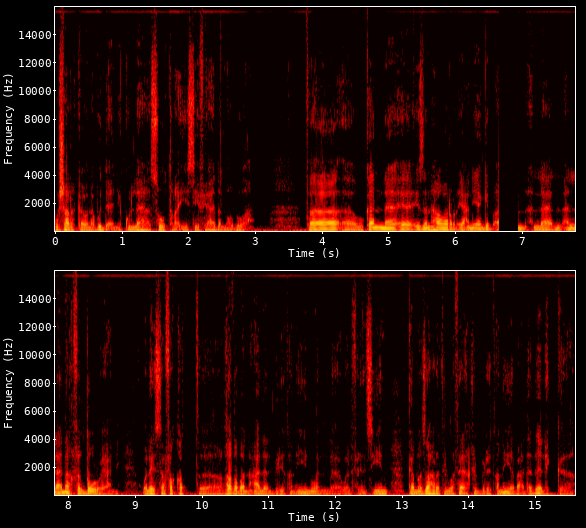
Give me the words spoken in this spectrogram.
مشاركة ولابد أن يكون لها صوت رئيسي في هذا الموضوع. ف آه، وكان آه، ايزنهاور يعني يجب أن لا, نغفل دوره يعني وليس فقط آه، غضبا على البريطانيين وال- والفرنسيين كما ظهرت الوثائق البريطانية بعد ذلك آه،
